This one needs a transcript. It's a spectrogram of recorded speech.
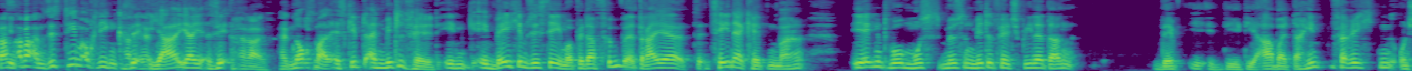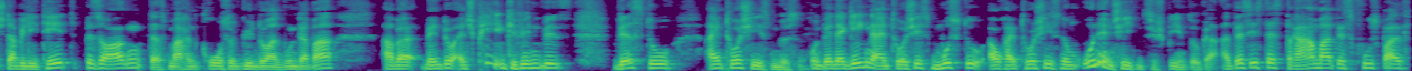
was aber am System auch liegen kann. Herr ja, ja, ja. Herr Ralf, Herr Nochmal, es gibt ein Mittelfeld. In, in welchem System, ob wir da Fünfer, Dreier, Zehnerketten machen, irgendwo muss, müssen Mittelfeldspieler dann die, die Arbeit nach hinten verrichten und Stabilität besorgen. Das machen große Gündogan wunderbar. Aber wenn du ein Spiel gewinnen willst, wirst du ein Tor schießen müssen. Und wenn der Gegner ein Tor schießt, musst du auch ein Tor schießen, um unentschieden zu spielen sogar. Also das ist das Drama des Fußballs.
